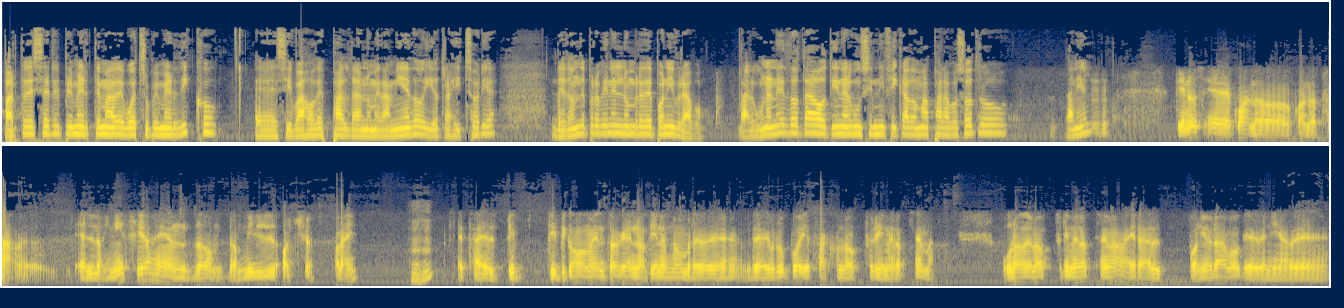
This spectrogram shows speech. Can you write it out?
Aparte de ser el primer tema de vuestro primer disco, eh, Si bajo de espalda no me da miedo y otras historias, ¿de dónde proviene el nombre de Pony Bravo? ¿Alguna anécdota o tiene algún significado más para vosotros, Daniel? Tienes, eh, cuando, cuando está eh, en los inicios, en do- 2008, por ahí, Ujú. está el típico momento que no tienes nombre de, de grupo y estás con los primeros temas. Uno de los primeros temas era el Pony Bravo, que venía de,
